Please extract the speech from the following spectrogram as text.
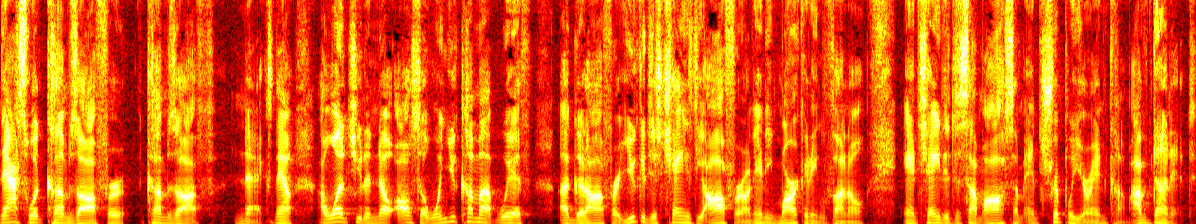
that's what comes offer comes off next. Now, I want you to know also when you come up with a good offer, you could just change the offer on any marketing funnel and change it to something awesome and triple your income. I've done it.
